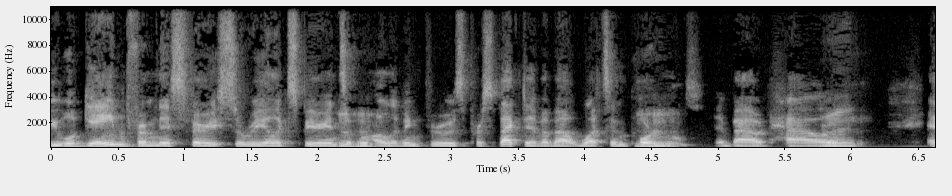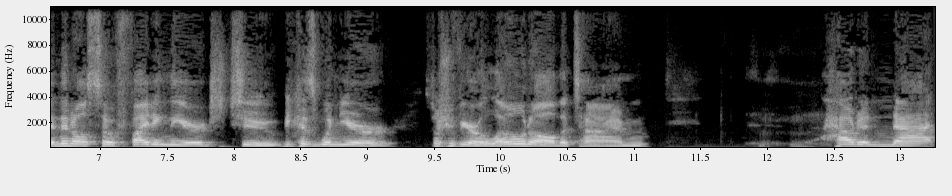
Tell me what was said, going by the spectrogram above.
we will gain from this very surreal experience Mhm. that we're all living through is perspective about what's important about how Right. and then also fighting the urge to because when you're especially if you're alone all the time how to not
